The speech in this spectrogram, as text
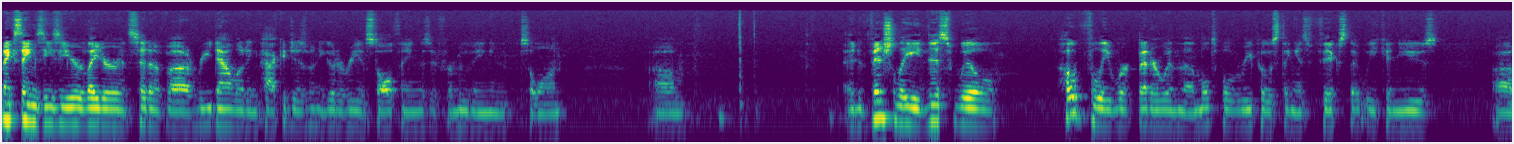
makes things easier later instead of uh, re-downloading packages when you go to reinstall things if removing and so on. Um, and eventually this will hopefully work better when the multiple repos thing is fixed that we can use uh,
